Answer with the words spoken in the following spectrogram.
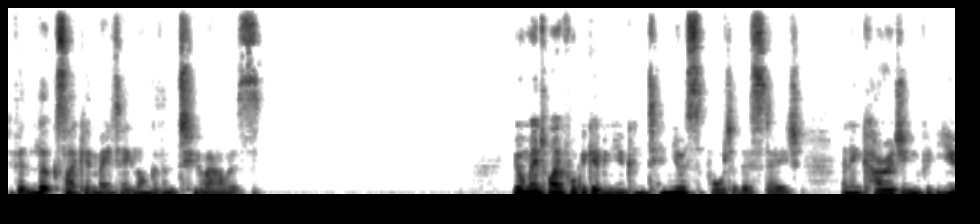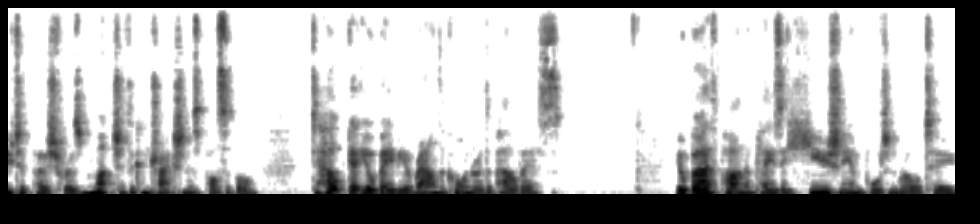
if it looks like it may take longer than two hours. Your midwife will be giving you continuous support at this stage and encouraging you to push for as much of the contraction as possible to help get your baby around the corner of the pelvis. Your birth partner plays a hugely important role too,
